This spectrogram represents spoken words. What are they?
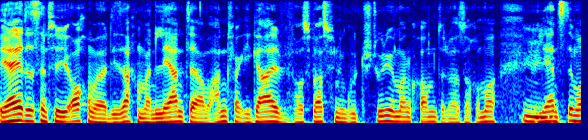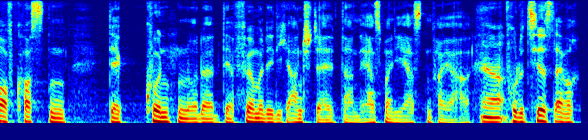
ja, ja, das ist natürlich auch immer die Sache. Man lernt ja am Anfang, egal aus was für einem guten Studium man kommt oder was auch immer, mhm. du lernst immer auf Kosten der Kunden oder der Firma, die dich anstellt, dann erstmal die ersten paar Jahre. Ja. Du produzierst einfach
